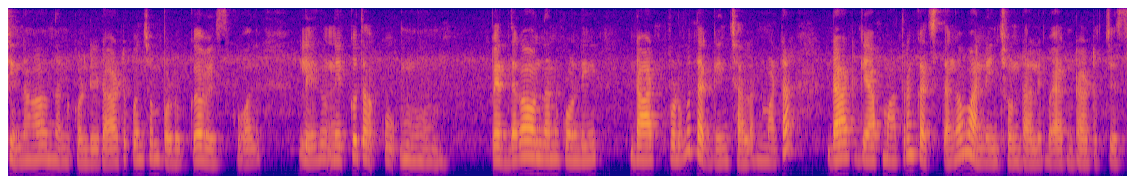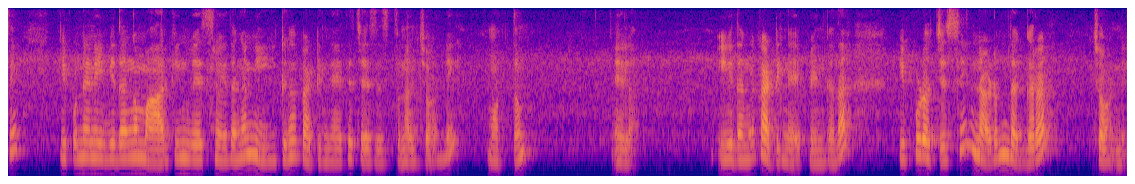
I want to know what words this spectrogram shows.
చిన్నగా ఉందనుకోండి డాట్ కొంచెం పొడుగ్గా వేసుకోవాలి. లేదు నెక్ తక్కువ పెద్దగా ఉందనుకోండి డాట్ పొడవు తగ్గించాలన్నమాట. డాట్ గ్యాప్ మాత్రం ఖచ్చితంగా వన్ ఇంచ్ ఉండాలి బ్యాక్ డాట్ వచ్చేసి. ఇప్పుడు నేను ఈ విధంగా మార్కింగ్ వేసిన విధంగా నీట్గా కటింగ్ అయితే చేసేస్తున్నాను చూడండి మొత్తం. ఇలా ఈ విధంగా కటింగ్ అయిపోయింది కదా. ఇప్పుడు వచ్చేసి నడుం దగ్గర చూడండి.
